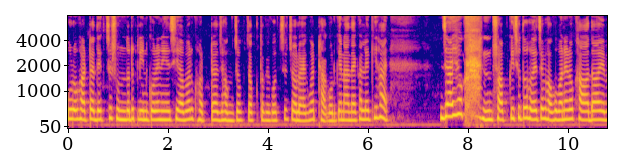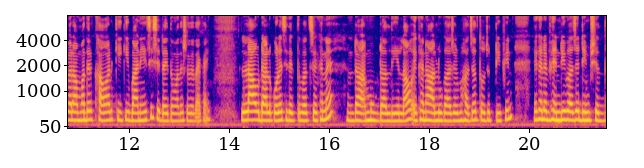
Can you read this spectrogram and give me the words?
পুরো ঘরটা দেখছে, সুন্দর ক্লিন করে নিয়েছি আবার। ঘরটা ঝকঝক চকচকে করছে। চলো একবার ঠাকুরকে না দেখালে কি হয়? যাই হোক, সব কিছু তো হয়েছে ভগবানেরও খাওয়া দাওয়া। এবার আমাদের খাওয়ার কি কি বানিয়েছি সেটাই তোমাদের সাথে দেখাই। লাউ ডাল করেছি দেখতে পাচ্ছ এখানে। ডা, মুগ ডাল দিয়ে লাউ, এখানে আলু, গাজর ভাজা, তোজোর টিফিন, এখানে ভেন্ডি ভাজা, ডিম সেদ্ধ,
